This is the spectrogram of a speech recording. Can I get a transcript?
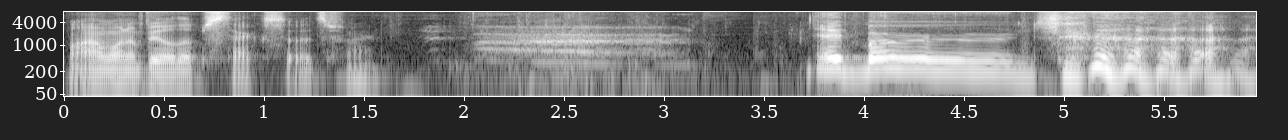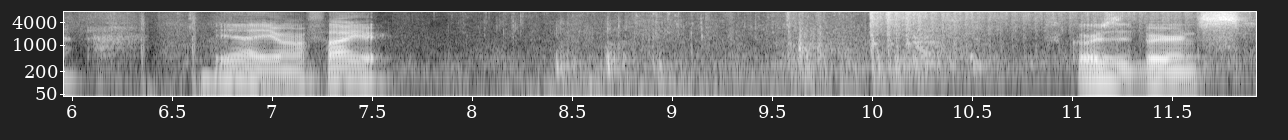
Well, I want to build up stacks, so it's fine. It burns! yeah, you're on fire. Of course it burns.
